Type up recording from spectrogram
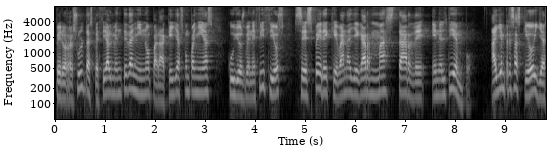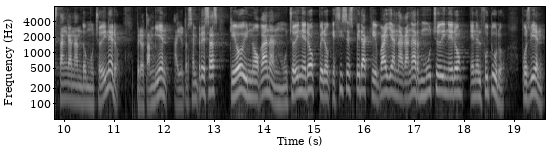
Pero resulta especialmente dañino para aquellas compañías cuyos beneficios se espere que van a llegar más tarde en el tiempo. Hay empresas que hoy ya están ganando mucho dinero, pero también hay otras empresas que hoy no ganan mucho dinero, pero que sí se espera que vayan a ganar mucho dinero en el futuro. Pues bien,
